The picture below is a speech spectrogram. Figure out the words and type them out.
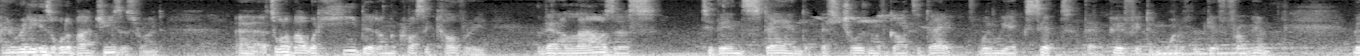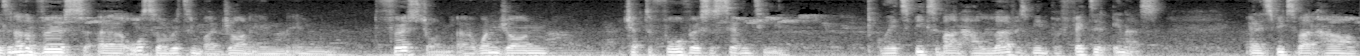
And it really is all about Jesus, right? Uh, it's all about what he did on the cross at Calvary that allows us to then stand as children of God today when we accept that perfect and wonderful gift from him. There's another verse uh, also written by John in, in 1 John, uh, 1 John chapter 4, verses 17, where it speaks about how love has been perfected in us. And it speaks about how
